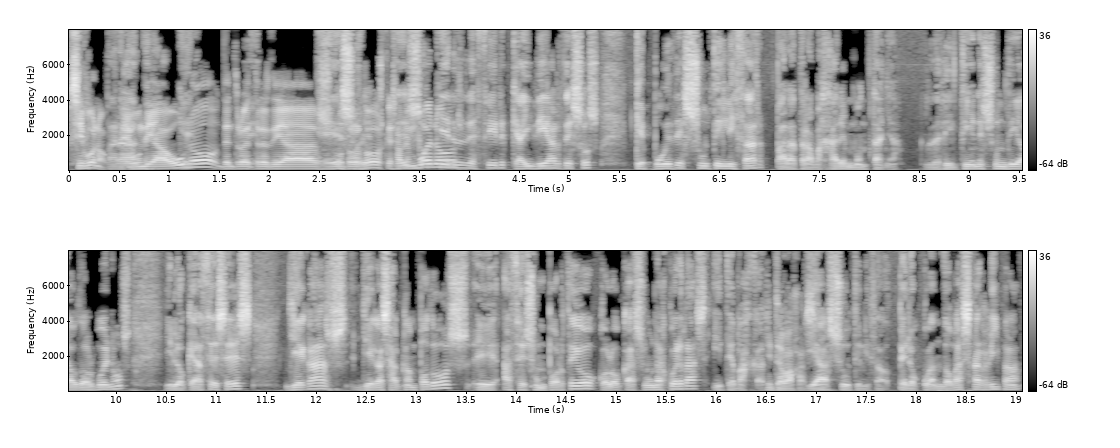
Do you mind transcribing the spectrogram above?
Sí, bueno, Para- un día uno, que- dentro de tres días Eso otros dos que salen Eso buenos. quiere decir que hay días de esos que puedes utilizar para trabajar en montaña. Es decir, tienes un día o dos buenos y lo que haces es, llegas, llegas al campo 2, haces un porteo, colocas unas cuerdas y te bajas. Y te bajas. Ya has utilizado. Pero cuando vas arriba,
